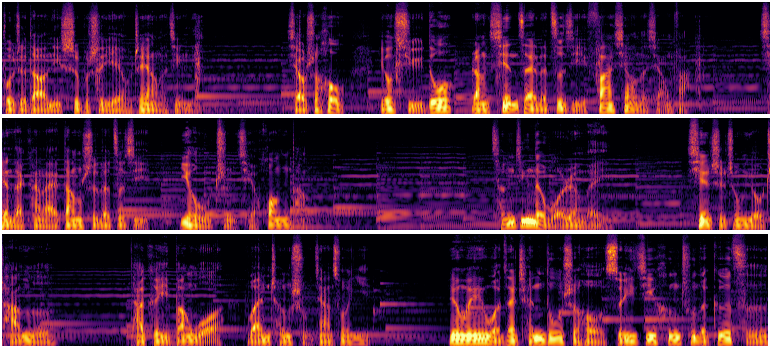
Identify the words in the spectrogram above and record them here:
不知道你是不是也有这样的经历？小时候有许多让现在的自己发笑的想法，现在看来，当时的自己幼稚且荒唐。曾经的我认为，现实中有嫦娥，它可以帮我完成暑假作业；认为我在晨读时候随机哼出的歌词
